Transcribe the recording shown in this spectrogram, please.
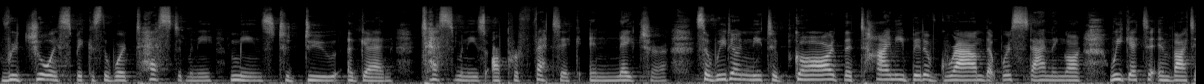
rejoice because the word testimony means to do again. Testimonies are prophetic in nature. So we don't need to guard the tiny bit of ground that we're standing on. We get to invite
